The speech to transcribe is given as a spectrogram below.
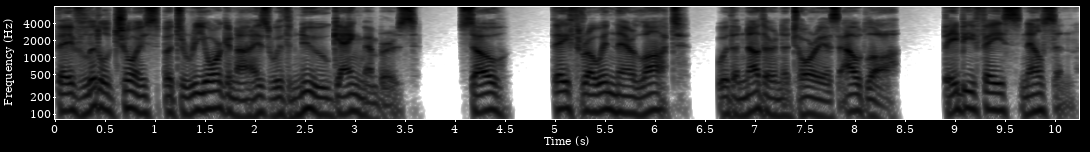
They've little choice but to reorganize with new gang members. So, they throw in their lot with another notorious outlaw, Babyface Nelson,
